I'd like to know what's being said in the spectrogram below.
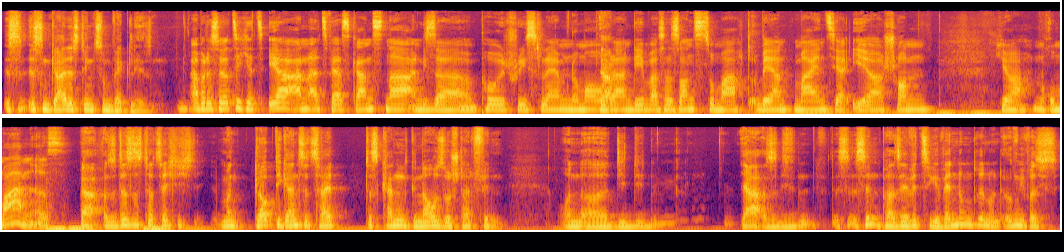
ist, ist ein geiles Ding zum Weglesen. Aber das hört sich jetzt eher an, als wäre es ganz nah an dieser Poetry Slam Nummer ja. oder an dem, was er sonst so macht, während meins ja eher schon ja, ein Roman ist. Ja, also das ist tatsächlich, man glaubt die ganze Zeit, das kann genau so stattfinden. Und äh, die, die, ja, also die, es, es, sind ein paar sehr witzige Wendungen drin und irgendwie, was ich,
